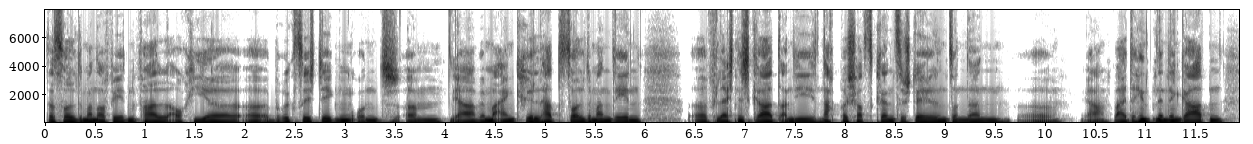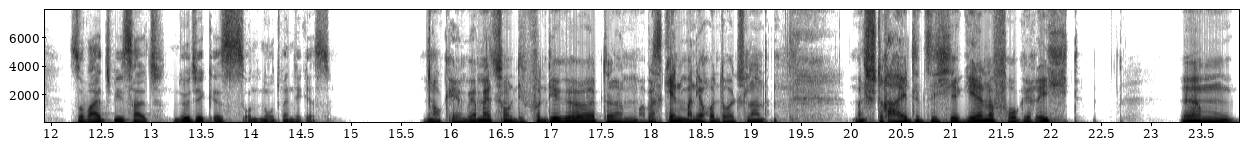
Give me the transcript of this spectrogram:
das sollte man auf jeden Fall auch hier äh, berücksichtigen. Und ähm, ja, wenn man einen Grill hat, sollte man den äh, vielleicht nicht gerade an die Nachbarschaftsgrenze stellen, sondern äh, ja, weiter hinten in den Garten, soweit wie es halt nötig ist und notwendig ist. Okay, wir haben jetzt schon von dir gehört, ähm, aber das kennt man ja auch in Deutschland. Man streitet sich hier gerne vor Gericht. Ähm,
